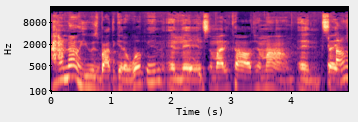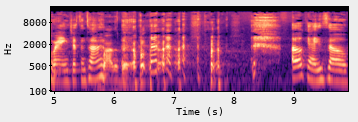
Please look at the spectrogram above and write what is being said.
I don't know. You was about to get a whooping, and then somebody called your mom and The phone rang just in time? by the bell. Okay, so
